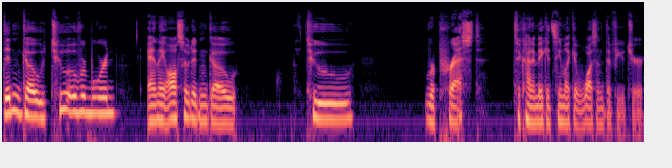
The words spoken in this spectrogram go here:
didn't go too overboard, and they also didn't go too repressed to kind of make it seem like it wasn't the future.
